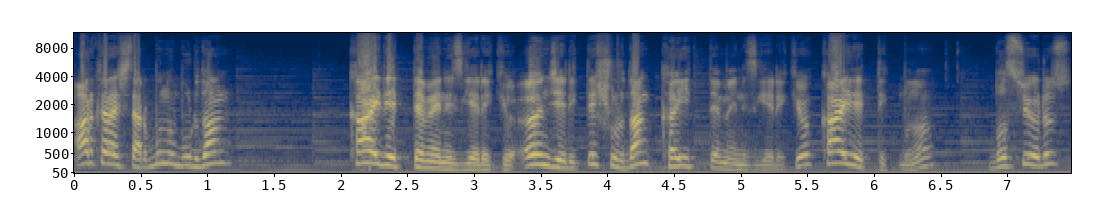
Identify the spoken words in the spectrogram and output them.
Arkadaşlar bunu buradan kaydet demeniz gerekiyor. Öncelikle şuradan kayıt demeniz gerekiyor. Kaydettik bunu. basıyoruz.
